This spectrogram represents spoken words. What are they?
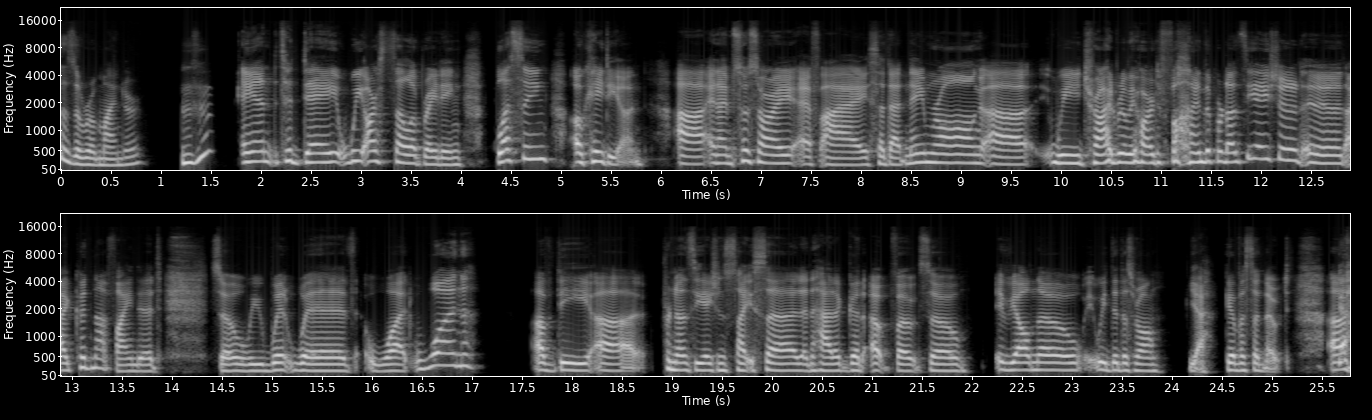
as a reminder. Mhm. And today we are celebrating Blessing Okoedion. Uh, and I'm so sorry if I said that name wrong. Uh, we tried really hard to find the pronunciation and I could not find it. So we went with what one of the uh, pronunciation sites said and had a good upvote. So if y'all know we did this wrong, yeah, give us a note. Uh,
